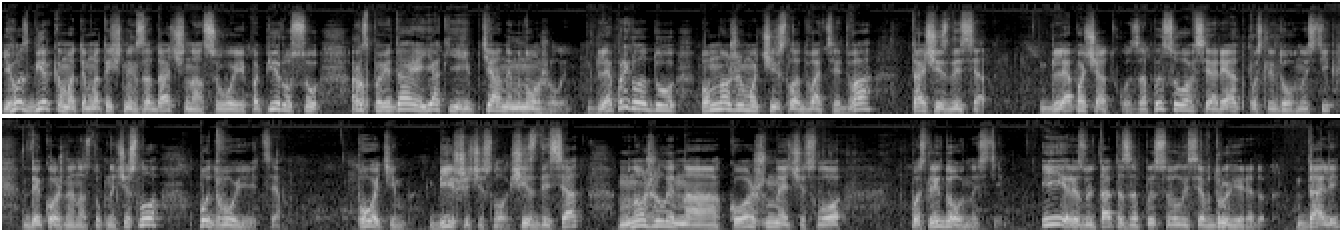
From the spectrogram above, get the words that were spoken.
Його збірка математичних задач на сувої папірусу розповідає, як єгиптяни множили. Для прикладу, помножимо числа 22 та 60. Для початку записувався ряд послідовності, де кожне наступне число подвоюється. Потім більше число 60 множили на кожне число послідовності. І результати записувалися в другий рядок. Далі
